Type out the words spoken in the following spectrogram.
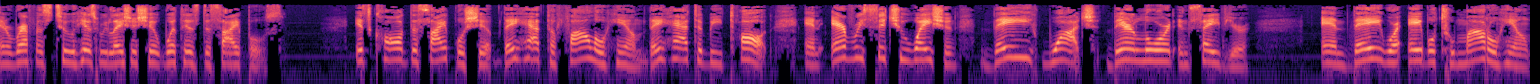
in reference to his relationship with his disciples, it's called discipleship. They had to follow him. They had to be taught. In every situation, they watched their Lord and Savior and they were able to model him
